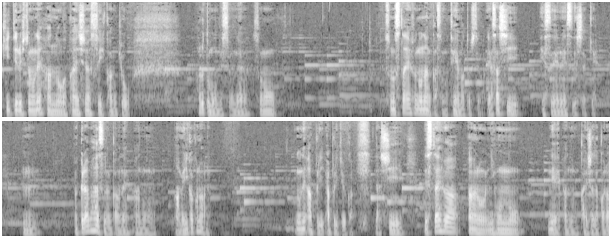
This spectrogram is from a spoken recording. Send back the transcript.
聞いてる人のね反応が返しやすい環境あると思うんですよね。そのそのスタイフのなんかそのテーマとしては優しい SNS でしたっけ？うん、まあ、クラブハウスなんかはねあのアメリカかなあれ。のねアプリアプリというかだしでスタイフはあの日本のねあの会社だから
